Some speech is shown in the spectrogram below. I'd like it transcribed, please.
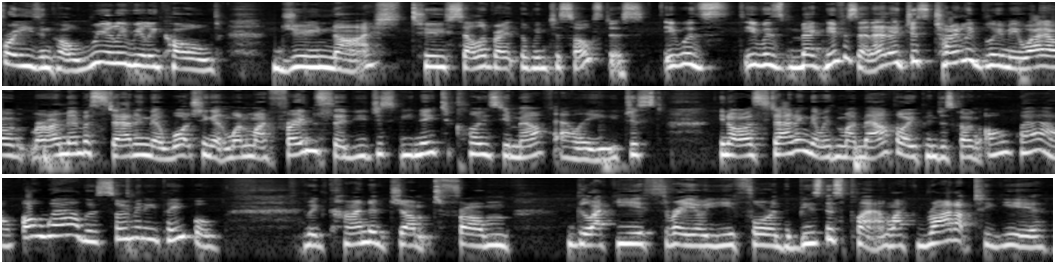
freezing cold, really, really cold June night to celebrate the winter solstice. It was it was magnificent, and it just totally blew me away. I, I remember standing there watching it, and one of my friends said, "You just you need to close your mouth, Alli. You just, you know, I was standing there with my mouth open, just going, "Oh wow, oh wow, there's so many people." We'd kind of jumped from like year three or year four of the business plan, like right up to year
